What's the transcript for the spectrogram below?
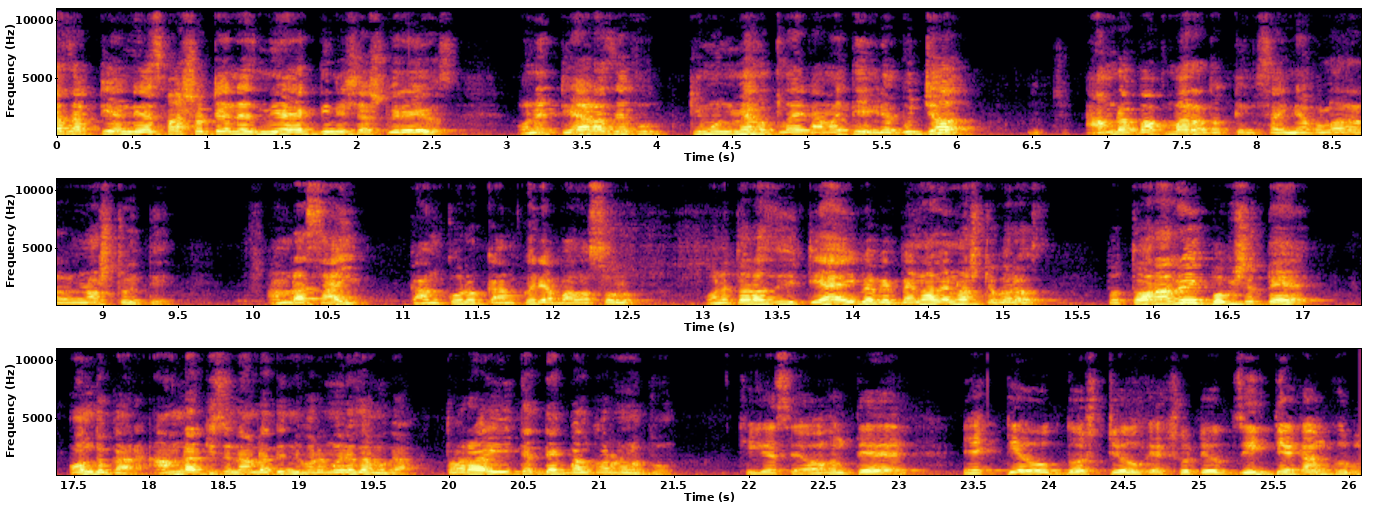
হাজার টিয়া নেস পাঁচশো টিয়া নেস নিয়ে একদিনে শেষ করে আইস। অনেক টিয়ারা যে কেমন মেহনত লাগে কামাইতে এটা বুঝছ? আমরা বাপ মারা তো চাই না বলার নষ্ট হইতে। আমরা চাই কাম করো, কাম করিয়া ভালো চলো। মানে তোরা যদি টিয়া এইভাবে বেনালে নষ্ট করস, তো তোরারই ভবিষ্যতে অন্ধকার। আমরা কিছু না, আমরা দিন ভরে মরে যাব গা। তোরা এইটা দেখভাল করানো লাগবো। ঠিক আছে, অহন্তে একটি হোক দশটি হোক একশোটি হোক যেইটা কাম করব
